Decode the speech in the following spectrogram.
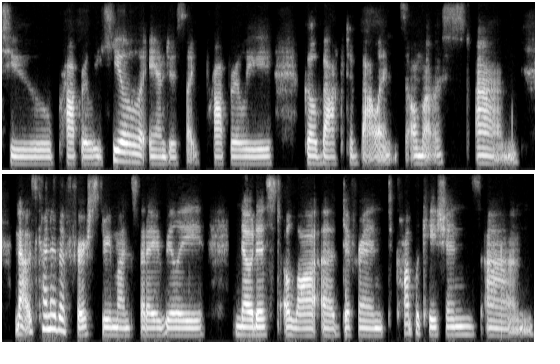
to properly heal and just like properly go back to balance almost um, and that was kind of the first three months that i really noticed a lot of different complications um,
